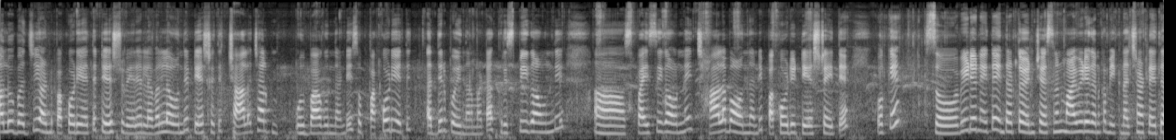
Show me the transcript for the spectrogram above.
ఆలూ బజ్జీ అండ్ పకోడీ అయితే టేస్ట్ వేరే లెవెల్లో ఉంది. టేస్ట్ అయితే చాలా చాలా బాగుందండి. సో పకోడీ అయితే అద్దరిపోయింది అనమాట క్రిస్పీగా ఉంది. స్పైసీగా ఉన్నాయి. చాలా బాగుందండి పకోడీ టేస్ట్ అయితే. ఓకే? సో వీడియోని అయితే ఇంతటితో ఎండ్ చేస్తున్నాను. మా వీడియో కనుక మీకు నచ్చినట్లయితే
